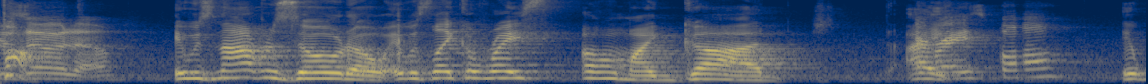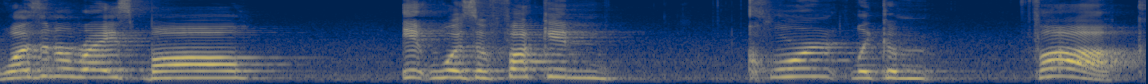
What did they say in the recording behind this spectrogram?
Fuck. Risotto. it was not risotto it was like a rice oh my god A I, rice ball? It wasn't a rice ball it was a fucking corn like a fuck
